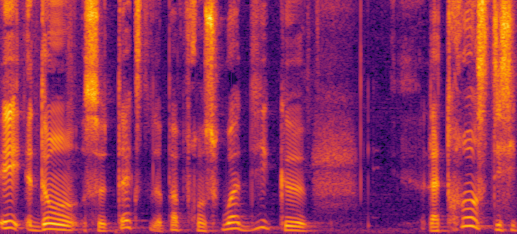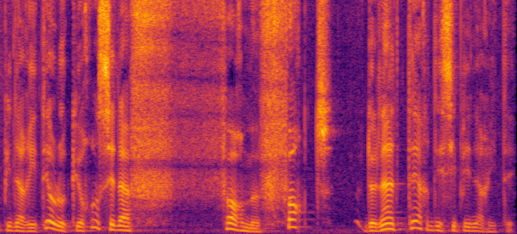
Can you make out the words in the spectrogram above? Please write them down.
et dans ce texte, le pape François dit que la transdisciplinarité, en l'occurrence, c'est la forme forte de l'interdisciplinarité.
